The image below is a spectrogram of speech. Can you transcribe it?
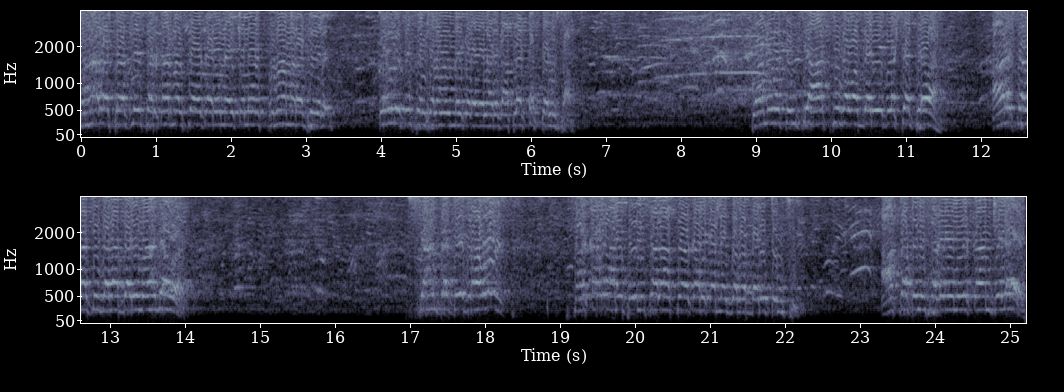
महाराष्ट्रातले सरकारनं सहकार्य नाही केलं पुन्हा मराठी करोडोच्या संख्येला मुंबईकडे येणार आहेत आपल्या टप्प्यानुसार. त्यामुळे तुमची आजची जबाबदारी एक लक्षात ठेवा. आरक्षणाची जबाबदारी माझ्यावर. शांततेत राहून सरकारला आणि पोलिसाला सहकार्य करण्याची जबाबदारी तुमची. आता तुम्ही सगळ्यांनी एक काम केलंय.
